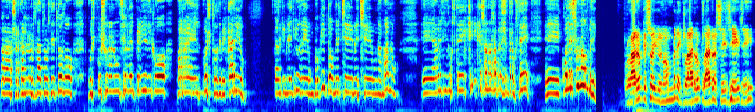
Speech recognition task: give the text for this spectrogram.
para sacar los datos de todo, pues puse un anuncio en el periódico para el puesto de becario. Para que me ayude un poquito, me eche, me eche una mano. Eh, a ver, diga usted, ¿qué, qué se nos ha presentado usted? Eh, ¿Cuál es su nombre? Claro que soy un hombre, claro, claro, sí, sí, sí.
